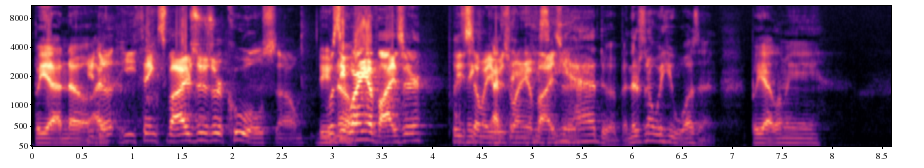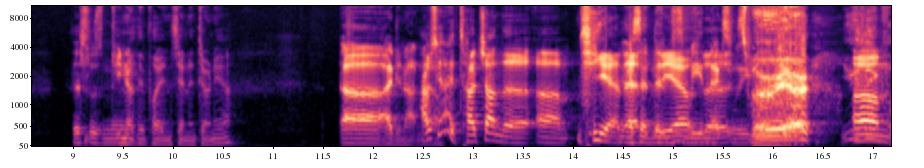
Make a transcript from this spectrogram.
But yeah, no, He, I, does, he thinks visors are cool. So Dude, was no. he wearing a visor? Please think- tell me he I was wearing a he's- visor. He had to have been. There's no way he wasn't. But yeah, let me. This was me. Do you know if they played in San Antonio? Uh, I do not know. I was gonna touch on the um, yeah that said this video. is me the next week. Spurrier. Um,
